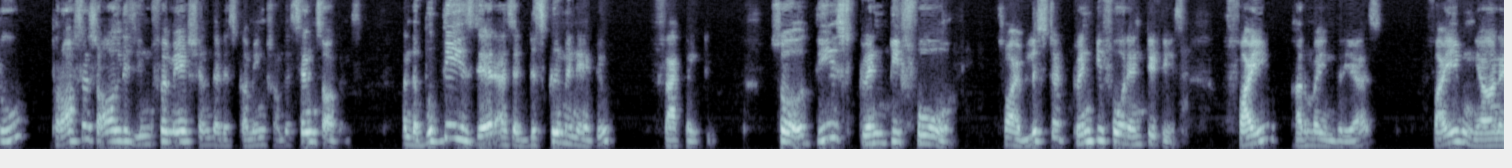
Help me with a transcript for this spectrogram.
to process all this information that is coming from the sense organs. And the Buddhi is there as a discriminative faculty. So these 24, so I've listed 24 entities, five karma indriyas, five jnana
